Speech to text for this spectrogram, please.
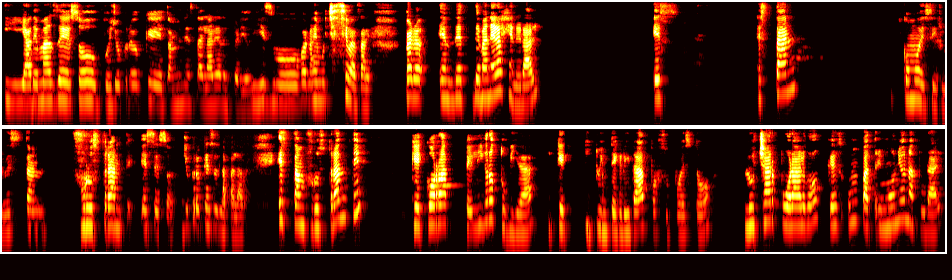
Y además de eso, pues yo creo que también está el área del periodismo, bueno, hay muchísimas áreas, pero de, manera general es, es tan ¿cómo decirlo? Es tan frustrante, es eso, yo creo que esa es la palabra. Es tan frustrante que corra peligro tu vida y, que, y tu integridad, por supuesto, luchar por algo que es un patrimonio natural,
